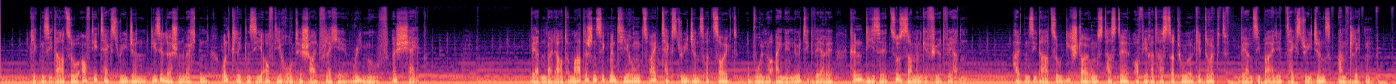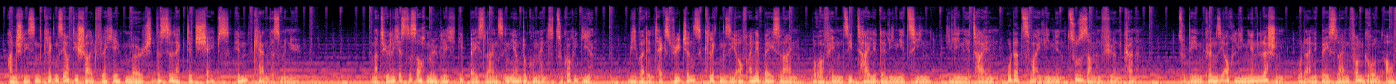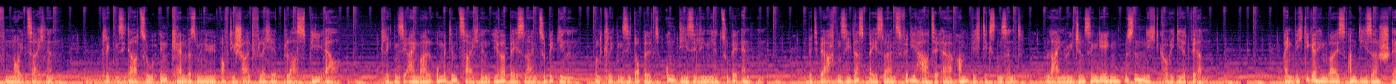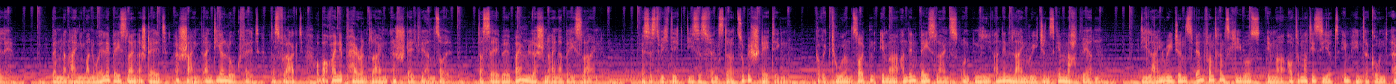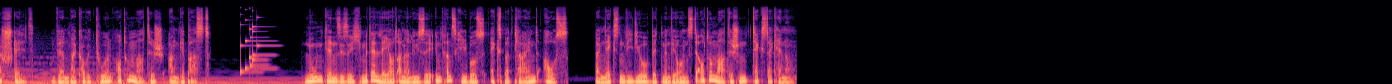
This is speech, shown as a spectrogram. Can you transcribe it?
Klicken Sie dazu auf die Textregion, die Sie löschen möchten und klicken Sie auf die rote Schaltfläche Remove a Shape. Werden bei der automatischen Segmentierung zwei Text-Regions erzeugt, obwohl nur eine nötig wäre, können diese zusammengeführt werden. Halten Sie dazu die Steuerungstaste auf Ihrer Tastatur gedrückt, während Sie beide Text-Regions anklicken. Anschließend klicken Sie auf die Schaltfläche Merge the Selected Shapes im Canvas-Menü. Natürlich ist es auch möglich, die Baselines in Ihrem Dokument zu korrigieren. Wie bei den Text Regions klicken Sie auf eine Baseline, woraufhin Sie Teile der Linie ziehen, die Linie teilen oder zwei Linien zusammenführen können. Zudem können Sie auch Linien löschen oder eine Baseline von Grund auf neu zeichnen. Klicken Sie dazu im Canvas-Menü auf die Schaltfläche Plus BL. Klicken Sie einmal, um mit dem Zeichnen Ihrer Baseline zu beginnen und klicken Sie doppelt, um diese Linie zu beenden. Bitte beachten Sie, dass Baselines für die HTR am wichtigsten sind. Line Regions hingegen müssen nicht korrigiert werden. Ein wichtiger Hinweis an dieser Stelle. Wenn man eine manuelle Baseline erstellt, erscheint ein Dialogfeld, das fragt, ob auch eine Parent Line erstellt werden soll. Dasselbe beim Löschen einer Baseline. Es ist wichtig, dieses Fenster zu bestätigen. Korrekturen sollten immer an den Baselines und nie an den Line Regions gemacht werden. Die Line Regions werden von Transcribus immer automatisiert im Hintergrund erstellt und werden bei Korrekturen automatisch angepasst. Nun kennen Sie sich mit der Layout-Analyse im Transcribus Expert Client aus. Beim nächsten Video widmen wir uns der automatischen Texterkennung.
